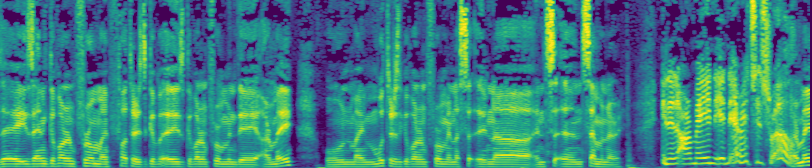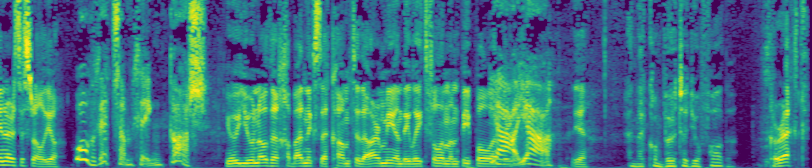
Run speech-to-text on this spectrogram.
Sie sind geworden fromm, mein Vater ist, gew ist geworden fromm in der Armee und meine Mutter ist geworden fromm in a, in a, in, in seminary. In an army in, in Eretz Israel. Armee in Eretz Israel, ja. Oh, that's something. Gosh. You, you know the Chabadniks that come to the army and they lay tefillin on people? and Yeah, they- yeah. Yeah. And they converted your father. Correct.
